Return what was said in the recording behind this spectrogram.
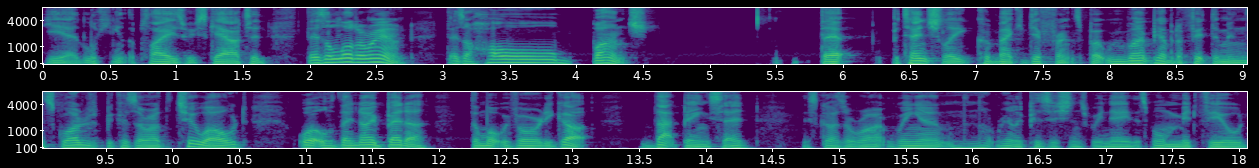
yeah, looking at the players we've scouted, there's a lot around. There's a whole bunch that potentially could make a difference, but we won't be able to fit them in the squad because they're either too old or they know better than what we've already got. That being said, this guy's a right winger, not really positions we need. It's more midfield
